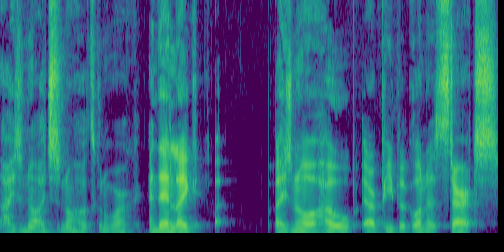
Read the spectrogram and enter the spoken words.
I don't know I just don't know how it's going to work and then like I don't know how are people going to start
